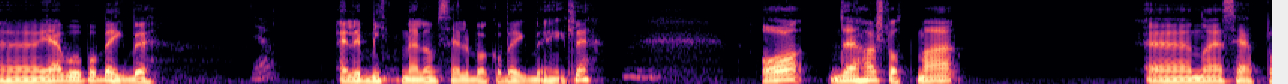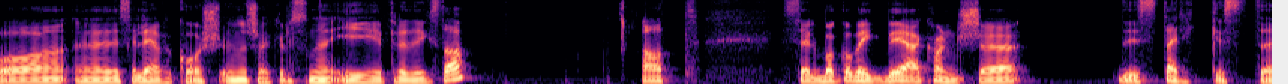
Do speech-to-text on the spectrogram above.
Eh, jeg bor på Begby. Ja. Eller midt mellom Selbakk og Begby, egentlig. Mm. Og det har slått meg Eh, når jeg ser på eh, disse levekårsundersøkelsene i Fredrikstad, at Selbakk og Begby er kanskje de sterkeste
